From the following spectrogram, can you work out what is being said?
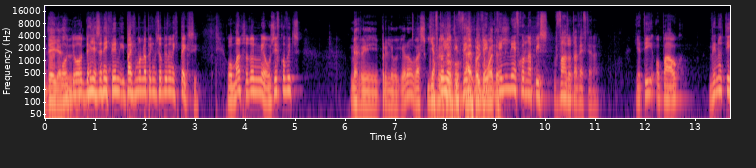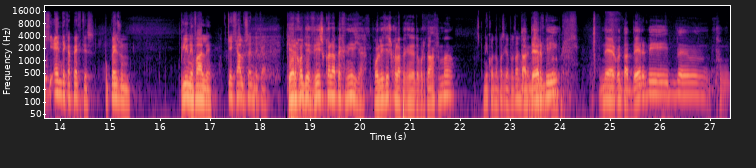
Ντέλιας. Ο, ο Ντέλιας δεν, έχει- δεν υπάρχει μόνο ένα παιχνίδι στο οποίο δεν έχει παίξει. Ο Μάρκος Αντώνιο ναι. Ο Ζήφκοβιτς Μέχρι πριν λίγο καιρό, βασικό. Γι' αυτό λέω ότι Κάτι δεν, δεν, πολυτιμότερος. δεν είναι εύκολο να πεις βάζω τα δεύτερα. Γιατί ο Πάοκ δεν είναι ότι έχει 11 παίχτε που παίζουν πλην εβάλε και έχει άλλους 11. Και έρχονται δύσκολα παιχνίδια. Πολύ δύσκολα παιχνίδια το πρωτάθλημα. Νίκο, να πας για το Τα πρωτάθλημα. δεν είναι ντέρμπι. εύκολο παιχνίδι. Ναι, έρχονται τα ντέρμπι. ε, που-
